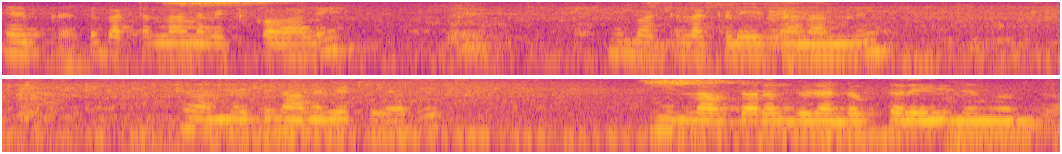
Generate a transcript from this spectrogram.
నేను ఇప్పుడైతే బట్టలు నానబెట్టుకోవాలి. పెట్టుకోవాలి బట్టలు అక్కడ వేసాను అన్ని. అన్నీ అయితే నానబెట్టేయాలి. వీళ్ళ అవతారం చూడండి ఒకసారి ఏ విధంగా ఉందో.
